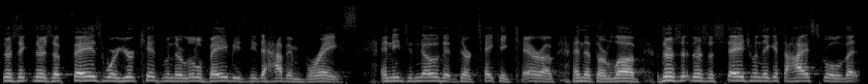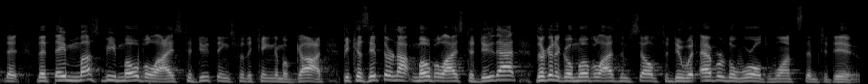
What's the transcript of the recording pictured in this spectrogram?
There's a, there's a phase where your kids, when they're little babies, need to have embrace and need to know that they're taken care of and that they're loved. There's a, there's a stage when they get to high school that, that, that they must be mobilized to do things for the kingdom of God. Because if they're not mobilized to do that, they're going to go mobilize themselves to do whatever the world wants them to do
